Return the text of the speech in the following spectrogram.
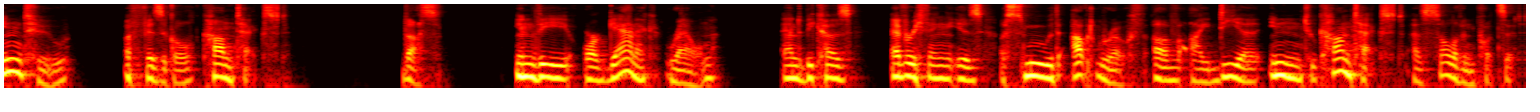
into a physical context. Thus, in the organic realm, and because Everything is a smooth outgrowth of idea into context, as Sullivan puts it.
